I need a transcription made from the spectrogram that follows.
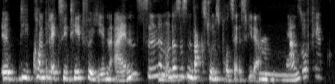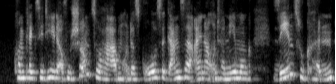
äh, die Komplexität für jeden Einzelnen und das ist ein Wachstumsprozess wieder. Mhm. Ja, so viel Komplexität auf dem Schirm zu haben und das große Ganze einer Unternehmung sehen zu können,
